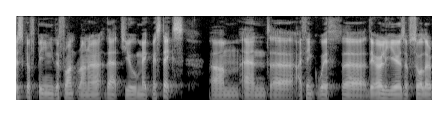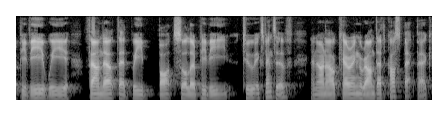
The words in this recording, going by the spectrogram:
risk of being the front runner that you make mistakes. Um, and uh, I think with uh, the early years of solar PV, we found out that we bought solar PV too expensive and are now carrying around that cost backpack.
